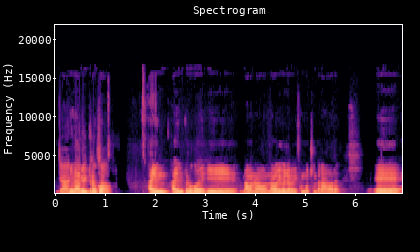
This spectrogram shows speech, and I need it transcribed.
ya no has descansado. Hay un, hay un truco y, vamos, no, lo digo yo, lo dicen muchos entrenadores. Eh,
